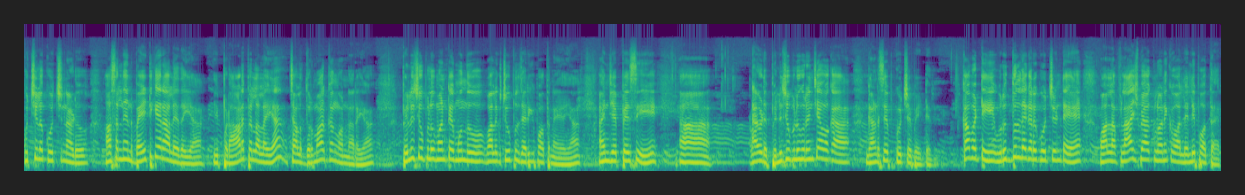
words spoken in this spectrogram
కుర్చీలో కూర్చున్నాడు. అసలు నేను బయటికే రాలేదయ్యా. ఇప్పుడు ఆడపిల్లలయ్యా చాలా దుర్మార్గంగా ఉన్నారయ్యా. పెళ్ళి చూపులు అంటే ముందు వాళ్ళకి చూపులు జరిగిపోతున్నాయ్యా అని చెప్పేసి ఆవిడ పెళ్ళి చూపుల గురించే ఒక గంటసేపు కూర్చోబెట్టింది. కాబట్టి వృద్ధుల దగ్గర కూర్చుంటే వాళ్ళ ఫ్లాష్ బ్యాక్లోనికి వాళ్ళు వెళ్ళిపోతారు.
